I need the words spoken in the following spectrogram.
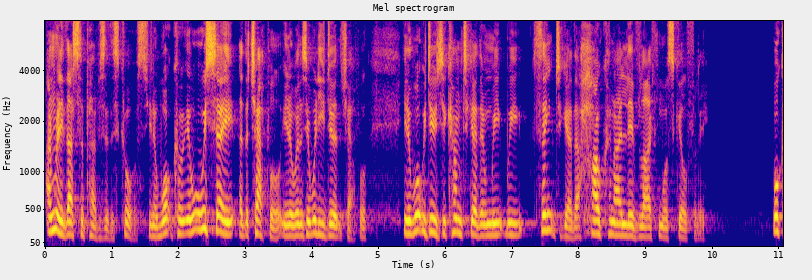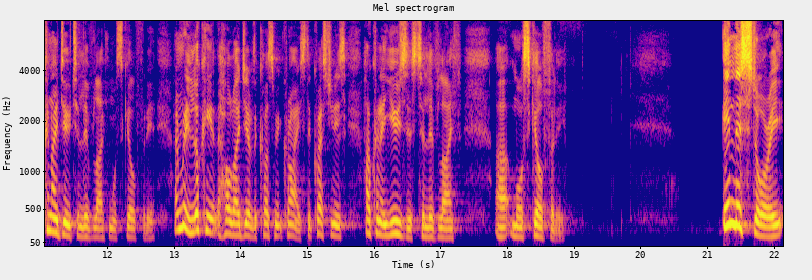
And really, that's the purpose of this course. You know, what we always say at the chapel, you know, when they say, What do you do at the chapel? You know, what we do is we come together and we, we think together, How can I live life more skillfully? What can I do to live life more skillfully? And really looking at the whole idea of the cosmic Christ, the question is, How can I use this to live life uh, more skillfully? In this story,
